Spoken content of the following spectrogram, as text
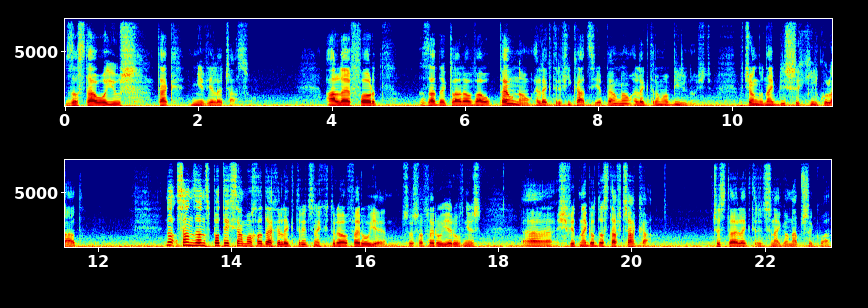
zostało już tak niewiele czasu. Ale Ford zadeklarował pełną elektryfikację, pełną elektromobilność w ciągu najbliższych kilku lat. No, sądząc po tych samochodach elektrycznych, które oferuje, przecież oferuje również e, świetnego dostawczaka czysto elektrycznego na przykład.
